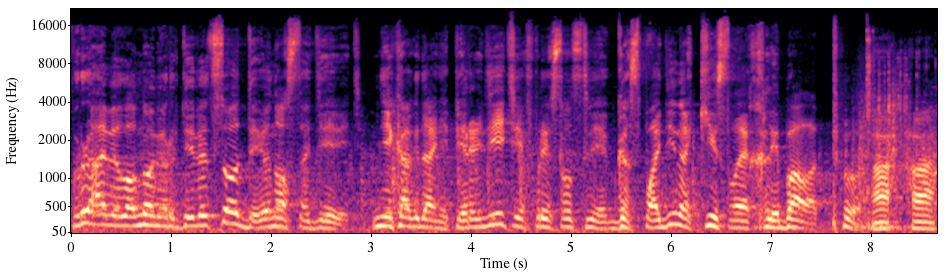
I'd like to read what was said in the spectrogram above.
правила номер 999. Никогда не перейдите в присутствии господина кислое хлебало. Тьфу. Ага.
